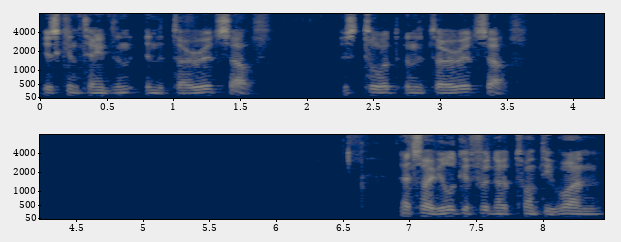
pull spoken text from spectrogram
is contained in, in the Torah itself, is taught in the Torah itself. That's why if you look at footnote 21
